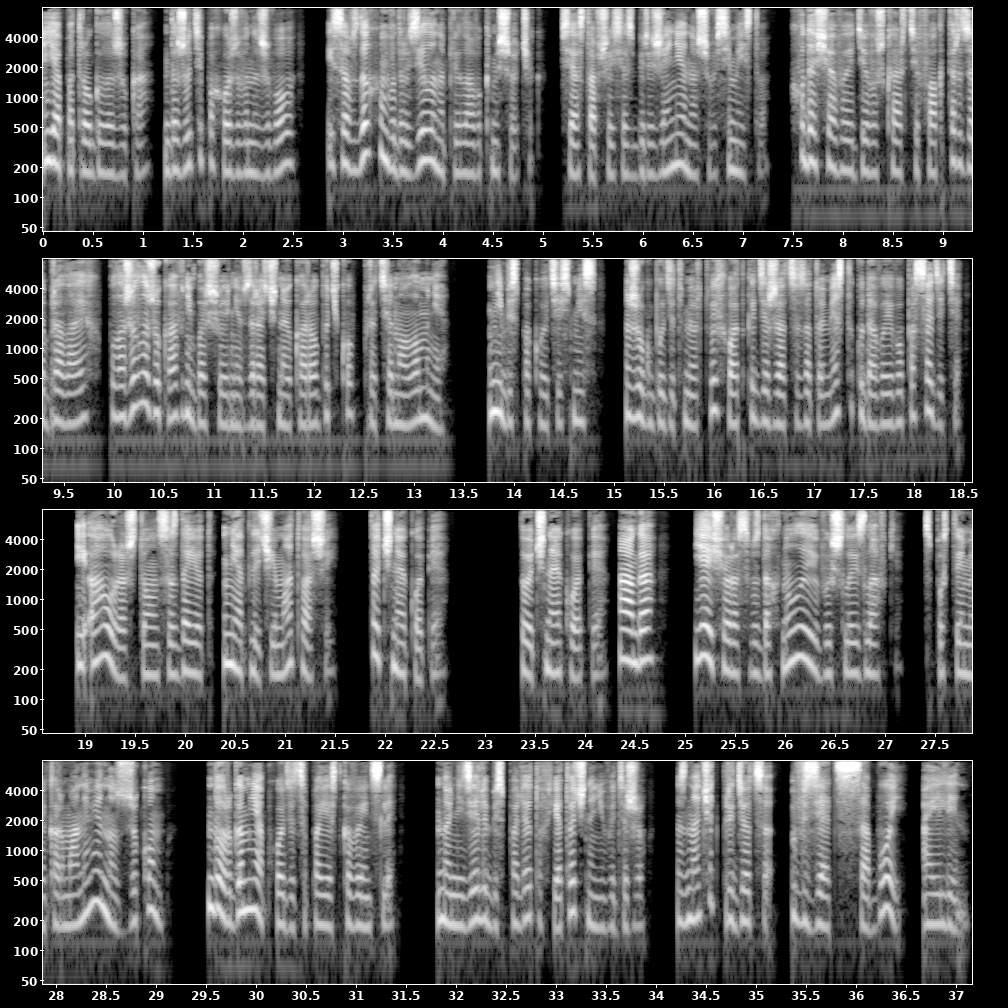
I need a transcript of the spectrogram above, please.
Я потрогала жука, до жути похожего на живого, и со вздохом водрузила на прилавок мешочек. Все оставшиеся сбережения нашего семейства. Худощавая девушка-артефактор забрала их, положила жука в небольшую невзрачную коробочку, протянула мне. «Не беспокойтесь, мисс. Жук будет мертвой хваткой держаться за то место, куда вы его посадите. И аура, что он создает, неотличима от вашей. Точная копия. Точная копия. Ага. Я еще раз вздохнула и вышла из лавки. С пустыми карманами, но с жуком. Дорого мне обходится поездка в Эйнсли. Но неделю без полетов я точно не выдержу. Значит, придется взять с собой Айлин.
